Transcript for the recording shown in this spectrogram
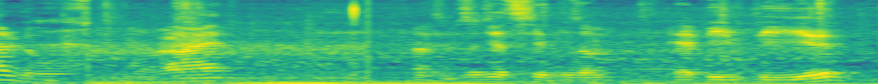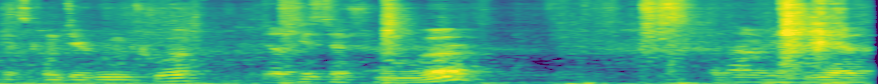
Hallo. Rein. Also wir sind jetzt hier in unserem Airbnb. Jetzt kommt die Roomtour. Das hier ist der Flur. Dann haben wir hier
